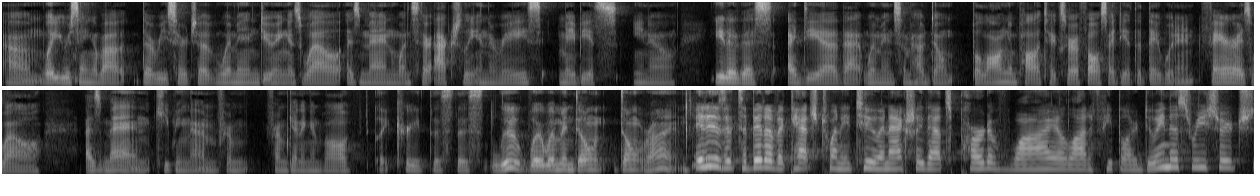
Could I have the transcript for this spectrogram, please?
um, what you were saying about the research of women doing as well as men once they're actually in the race, maybe it's, you know, either this idea that women somehow don't belong in politics or a false idea that they wouldn't fare as well as men, keeping them from from getting involved, like create this this loop where women don't don't run. It is. It's a bit of a catch twenty two, and actually, that's part of why a lot of people are doing this research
